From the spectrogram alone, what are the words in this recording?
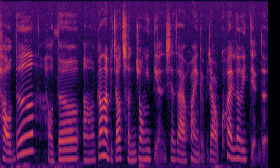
好的，好的，嗯，刚才比较沉重一点，现在换一个比较快乐一点的。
